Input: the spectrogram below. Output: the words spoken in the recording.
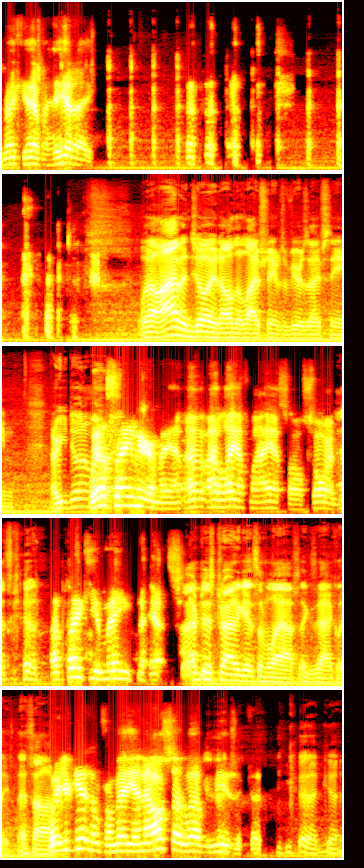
Make you have a headache. well, I've enjoyed all the live streams of yours I've seen. Are you doing? Well, same here, man. I, I laugh my ass off. Sorry, That's good. I think you mean that. so. I'm just trying to get some laughs. Exactly. That's all. Well, you're getting them from me, and I also love the music. Too. Good, good.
